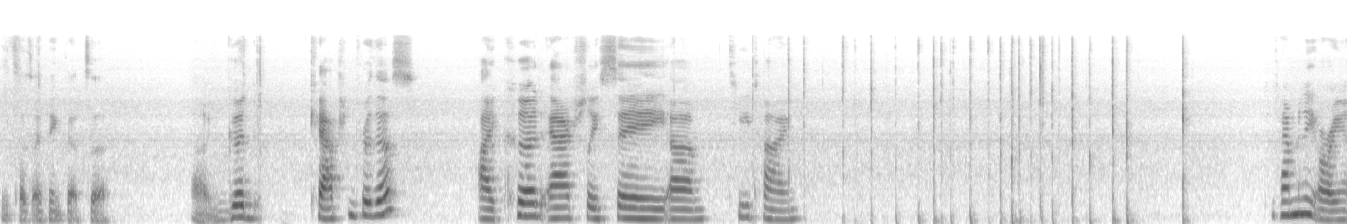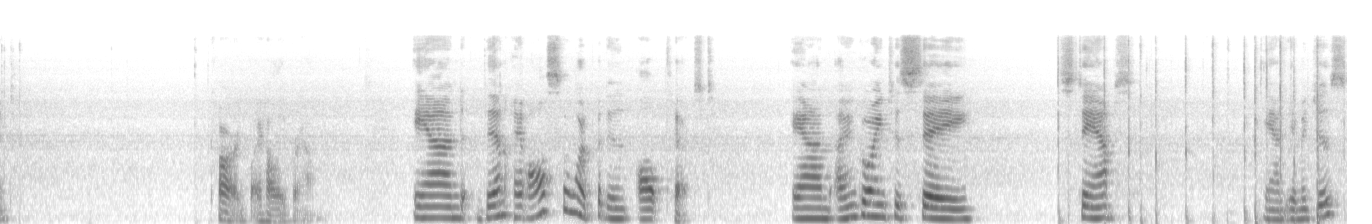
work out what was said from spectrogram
Because I think that's a a good caption for this. I could actually say um, tea time. Tea time in the Orient card by Holly Brown. And then I also want to put in alt text. And I'm going to say stamps and images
